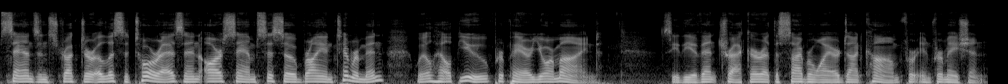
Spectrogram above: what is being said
SANS instructor Alissa Torres and RSAM CISO Brian Timmerman will help you prepare your mind. See the event tracker at thecyberwire.com for information.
